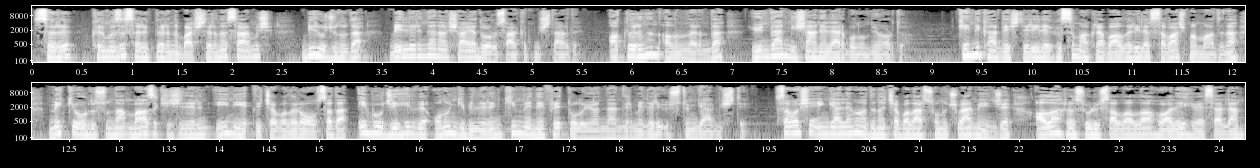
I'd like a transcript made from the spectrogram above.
sarı, kırmızı sarıklarını başlarına sarmış, bir ucunu da bellerinden aşağıya doğru sarkıtmışlardı. Atlarının alınlarında yünden nişaneler bulunuyordu. Kendi kardeşleriyle hısım akrabalarıyla savaşmama adına Mekke ordusundan bazı kişilerin iyi niyetli çabaları olsa da Ebu Cehil ve onun gibilerin kim ve nefret dolu yönlendirmeleri üstün gelmişti. Savaşı engelleme adına çabalar sonuç vermeyince Allah Resulü sallallahu aleyhi ve sellem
